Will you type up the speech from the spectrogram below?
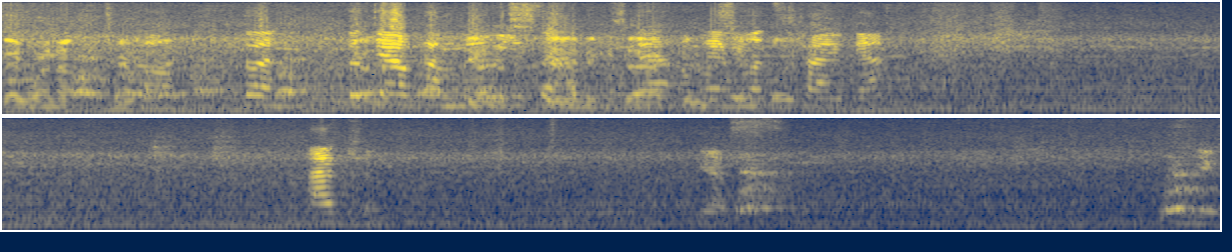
they went up too high. Tuần, tôi trao cảm ơn Lisa ở Việt Nam. Em let's try again. Action. Yes. New.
